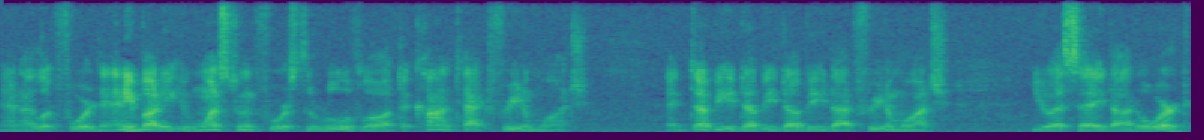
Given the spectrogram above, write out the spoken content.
and I look forward to anybody who wants to enforce the rule of law to contact Freedom Watch at www.freedomwatchusa.org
